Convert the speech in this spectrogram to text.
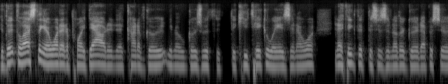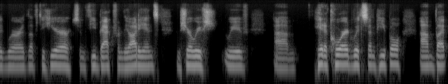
The, the last thing I wanted to point out, and it kind of go, you know, goes with the, the key takeaways. And I want, and I think that this is another good episode where I'd love to hear some feedback from the audience. I'm sure we've we've um, hit a chord with some people. Um, but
